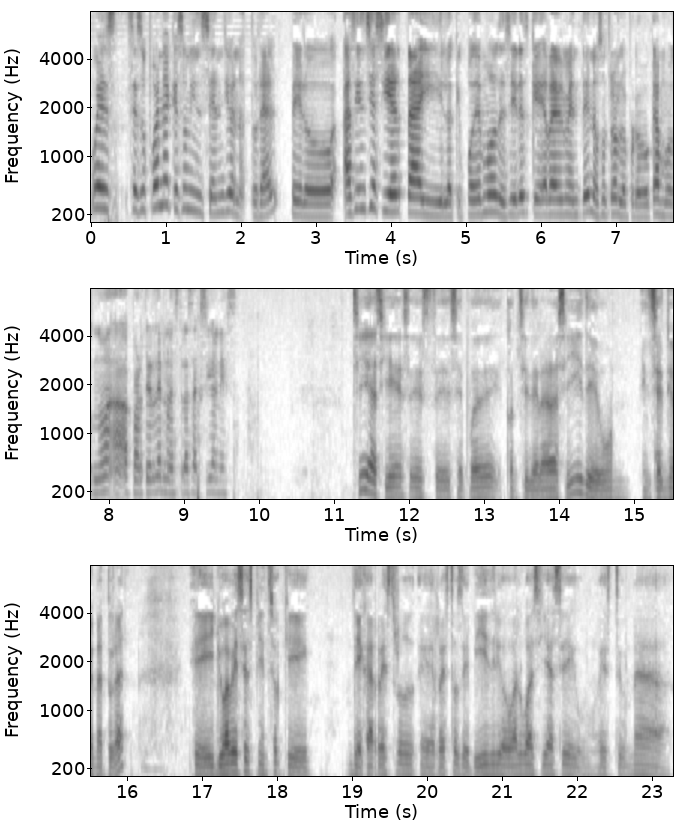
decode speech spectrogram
Pues se supone que es un incendio natural, pero a ciencia cierta y lo que podemos decir es que realmente nosotros lo provocamos, ¿no? A, partir de nuestras acciones. Sí, así es, este se puede considerar así de un incendio natural. Eh, yo a veces pienso que dejar restos eh, restos de vidrio o algo así hace este una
